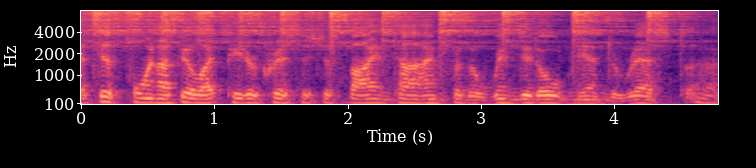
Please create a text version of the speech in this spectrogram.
At this point, I feel like Peter Criss is just buying time for the winded old men to rest. Uh,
